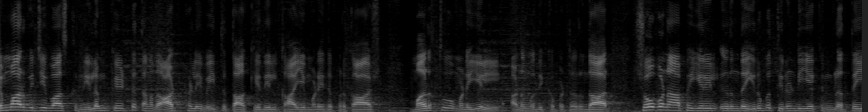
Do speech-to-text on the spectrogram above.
எம் ஆர் விஜயபாஸ்கர் நிலம் கேட்டு தனது ஆட்களை வைத்து தாக்கியதில் காயமடைந்த பிரகாஷ் மருத்துவமனையில் அனுமதிக்கப்பட்டிருந்தார். சோபனா பெயரில் இருந்த இருபத்தி இரண்டு ஏக்கர் நிலத்தை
